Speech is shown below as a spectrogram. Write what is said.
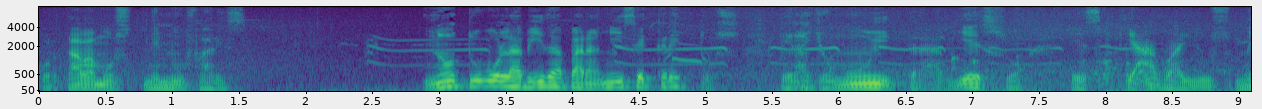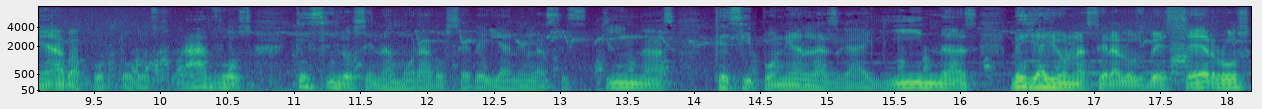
Cortábamos nenúfares. No tuvo la vida para mí secretos. Era yo muy travieso. Espiaba y husmeaba por todos lados, que si los enamorados se veían en las esquinas, que si ponían las gallinas, veía yo nacer a los becerros,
